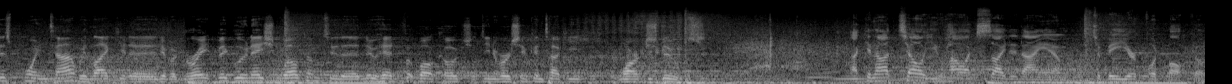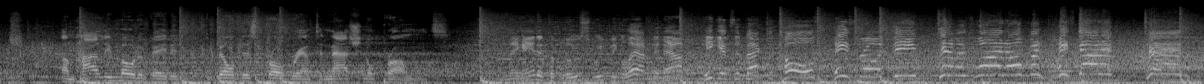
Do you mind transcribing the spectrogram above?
this point in time, we'd like you to give a great Big Blue Nation welcome to the new head football coach at the University of Kentucky, Mark Stoops. I cannot tell you how excited I am to be your football coach. I'm highly motivated to build this program to national prominence. And they hand it to Blue, sweeping left, and now he gives it back to Coles. He's throwing deep. Timmons wide open. He's got it. 10,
